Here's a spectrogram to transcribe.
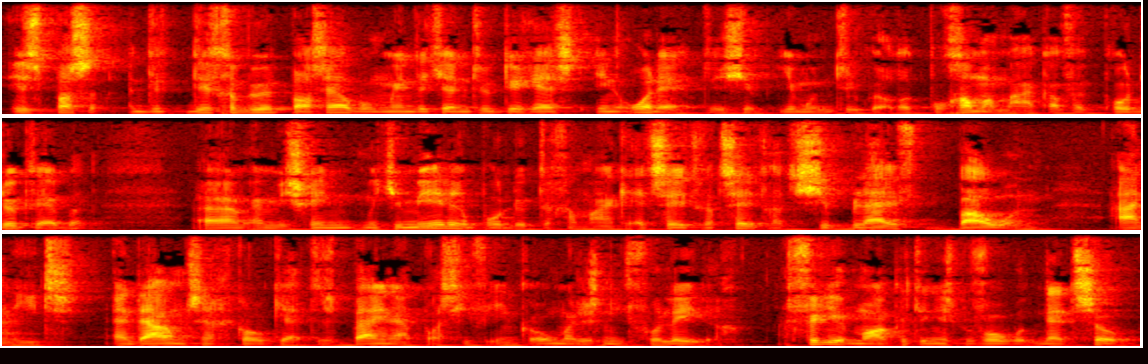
is pas, dit, dit gebeurt pas hè, op het moment dat je natuurlijk de rest in orde hebt. Dus je, je moet natuurlijk wel dat programma maken of het product hebben. Um, en misschien moet je meerdere producten gaan maken, et cetera, et cetera. Dus je blijft bouwen aan iets. En daarom zeg ik ook, ja, het is bijna passief inkomen, maar dus niet volledig. Affiliate marketing is bijvoorbeeld net zo.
